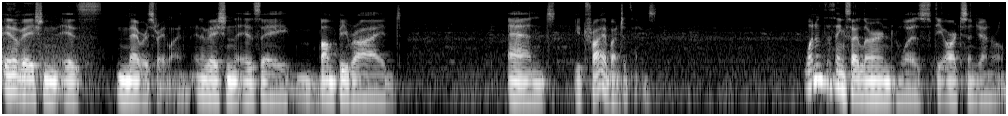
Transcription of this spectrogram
Innovation is never straight line. Innovation is a bumpy ride, and you try a bunch of things. One of the things I learned was the arts in general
